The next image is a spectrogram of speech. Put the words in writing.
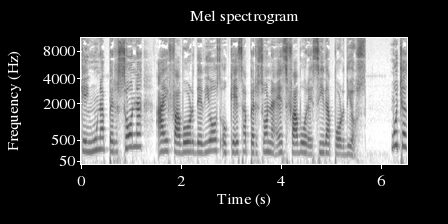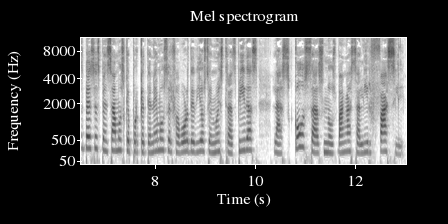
que en una persona hay favor de Dios o que esa persona es favorecida por Dios. Muchas veces pensamos que porque tenemos el favor de Dios en nuestras vidas, las cosas nos van a salir fácil.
